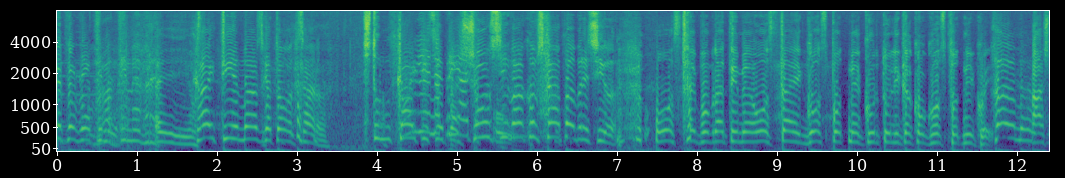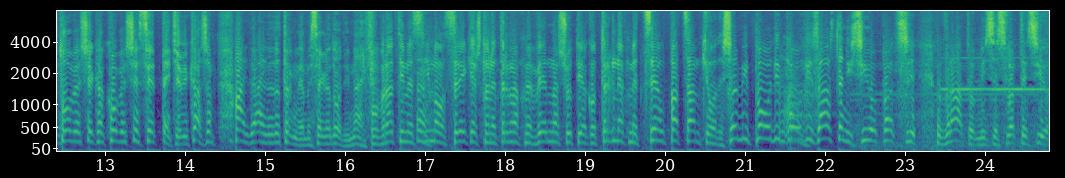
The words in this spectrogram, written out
Бе пе братиме? Братиме, бре. Кај ти е мазгата од царо? Што му Кај ти се па? Шо си ваков скапа бре сио? Остај, побратиме, остај, Господ ме куртули како Господ никој. Ама. А што беше, како беше, сетне ќе ви кажам. Ајде, ајде да тргнеме сега да одиме, ајде. Побратиме си имал среќа што не тргнавме веднаш, оти ако тргневме цел пат сам ќе одеш. Сами поди, поди, застани сио пат си вратов ми се сврте сио.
